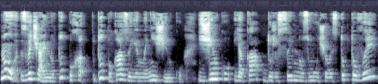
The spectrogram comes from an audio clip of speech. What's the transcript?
Ну, звичайно, тут, тут показує мені жінку. Жінку, яка дуже сильно змучилась. Тобто ви.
